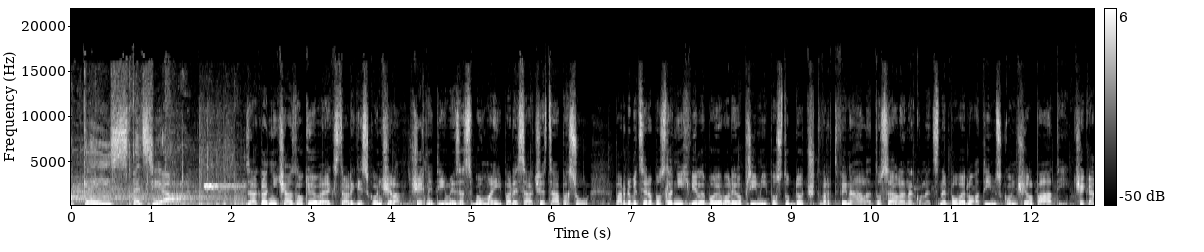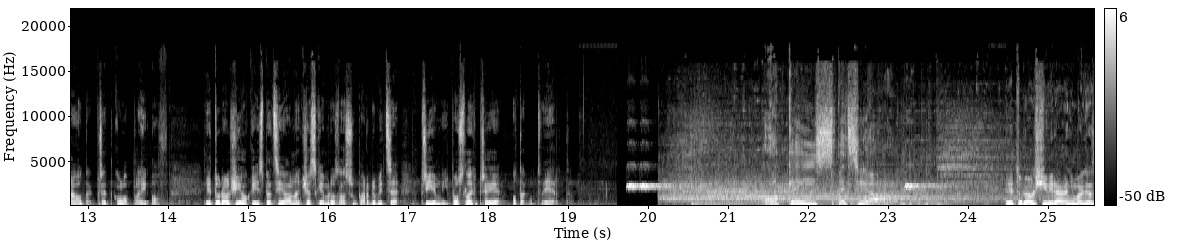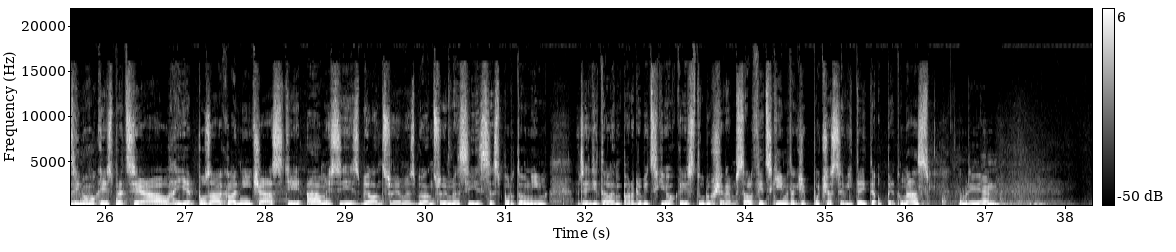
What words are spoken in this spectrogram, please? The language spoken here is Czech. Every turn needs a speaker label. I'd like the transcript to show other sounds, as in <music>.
Speaker 1: Hokej speciál.
Speaker 2: Základní část hokejové extraligy skončila. Všechny týmy za sebou mají 56 zápasů. Pardubice do poslední chvíle bojovali o přímý postup do čtvrtfinále. To se ale nakonec nepovedlo a tým skončil pátý. Čeká ho tak předkolo playoff. Je tu další hokej speciál na Českém rozhlasu Pardubice. Příjemný poslech přeje Otaku Tvěrt.
Speaker 1: Hokej speciál.
Speaker 2: Je tu další vydání magazínu Hokej Speciál, je po základní části a my si ji zbilancujeme. Zbilancujeme si ji se sportovním ředitelem pardubických hokejistů Dušanem Salfickým, takže počase vítejte opět u nás.
Speaker 3: Dobrý den.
